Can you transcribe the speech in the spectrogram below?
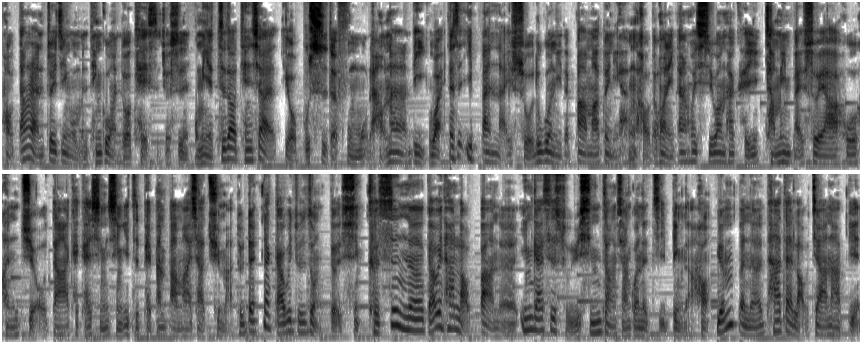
好，当然最近我们听过很多 case，就是我们也知道天下有不是的父母，然后那例外。但是一般来来说，如果你的爸妈对你很好的话，你当然会希望他可以长命百岁啊，活很久，大家开开心心一直陪伴爸妈下去嘛，对不对？那 Gavi 就是这种个性。可是呢，Gavi 他老爸呢，应该是属于心脏相关的疾病了哈。原本呢，他在老家那边，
